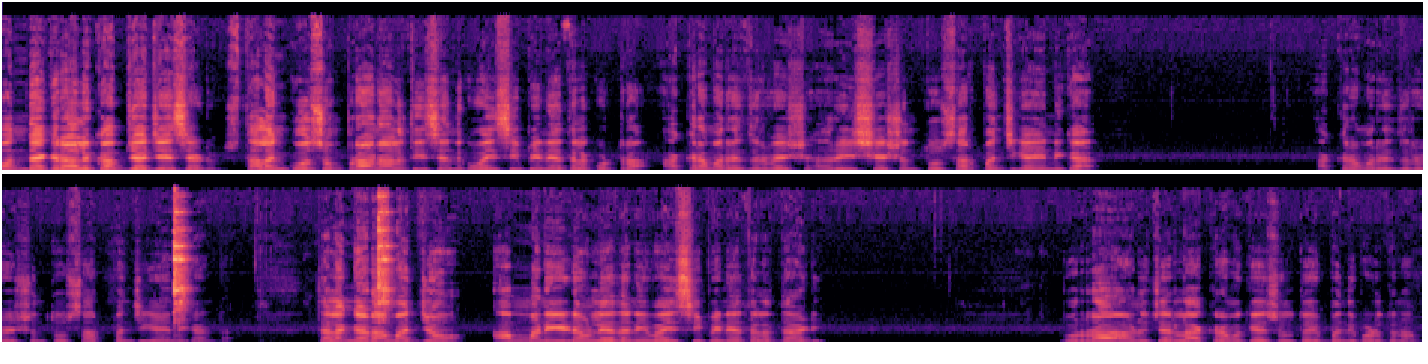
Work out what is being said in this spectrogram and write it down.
వంద ఎకరాలు కబ్జా చేశాడు. స్థలం కోసం ప్రాణాలు తీసేందుకు వైసీపీ నేతల కుట్ర అక్రమ రిజర్వేషన్ రిజిస్ట్రేషన్తో సర్పంచ్గా ఎన్నిక అక్రమ రిజర్వేషన్తో సర్పంచ్గా ఎన్నిక అంట తెలంగాణ మద్యం అమ్మనీయడం లేదని వైసీపీ నేతల దాడి. బుర్రా అనుచరుల అక్రమ కేసులతో ఇబ్బంది పడుతున్నాం.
